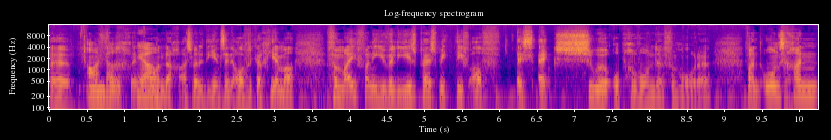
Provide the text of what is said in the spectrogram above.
uh aandag en ja. aandag as wat dit hier in Suid-Afrika gee maar vir my van 'n juweliersperspektief af is ek so opgewonde vir môre want ons gaan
